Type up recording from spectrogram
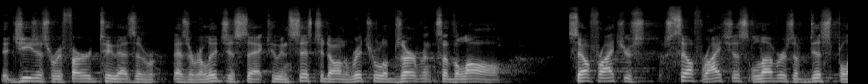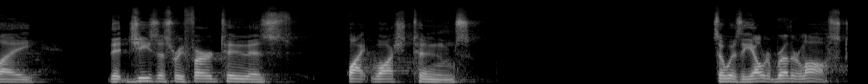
that Jesus referred to as a, as a religious sect who insisted on ritual observance of the law, self righteous, self righteous lovers of display that Jesus referred to as whitewashed tombs. So was the elder brother lost?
